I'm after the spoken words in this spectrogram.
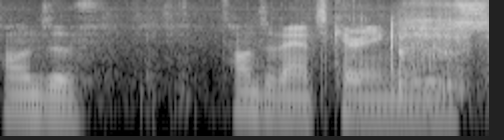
tons of tons of ants carrying leaves.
